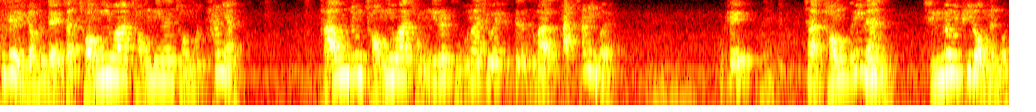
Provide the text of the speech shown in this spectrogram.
크게 의미 없는데, 자, 정의와 정리는 전부 참이야. 다음 중 정의와 정리를 구분하시오 했을 때는 그 말은 다 참인 거야. 오케이? 네. 자, 정의는 증명이 필요 없는 것.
